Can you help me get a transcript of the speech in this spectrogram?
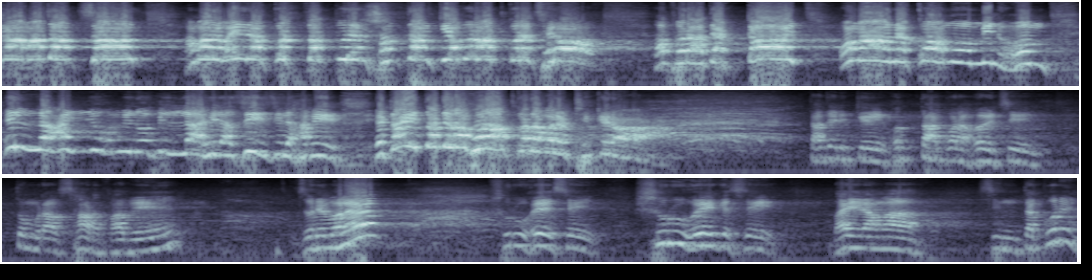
কালাম আজাদ স্যার, আমার ভাইরা কর্তারপুরের সন্তান কি অপরাধ করেছিল? অপরাধ একটাই, ওমান কামু মিনহুম ইল্লা আইয়ুমিনু বিল্লাহিল আজিজিল হামিদ। এটাই তাদের অপরাধ কথা বলে, ঠিক না তাদেরকে হত্যা করা হয়েছে। তোমরা ছাড় পাবে। জোরে বলে। শুরু হয়েছে। শুরু হয়ে গেছে। ভাইরা আমার, চিন্তা করেন।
